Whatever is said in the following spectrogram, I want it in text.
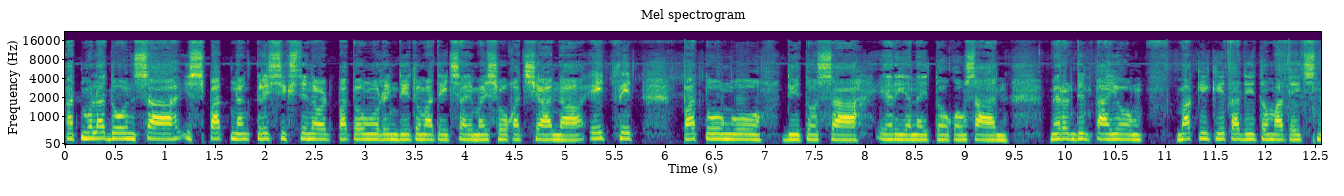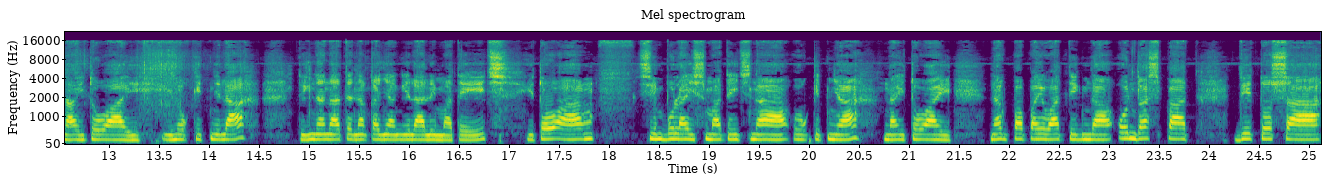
At mula doon sa spot ng 360 north patungo rin dito matage ay may sukat siya na 8 feet patungo dito sa area na ito kung saan meron din tayong makikita dito matage na ito ay inukit nila. Tingnan natin ang kanyang ilalim matage ito ang symbolize matage na ukit niya na ito ay nagpapahiwatig na on the spot dito sa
